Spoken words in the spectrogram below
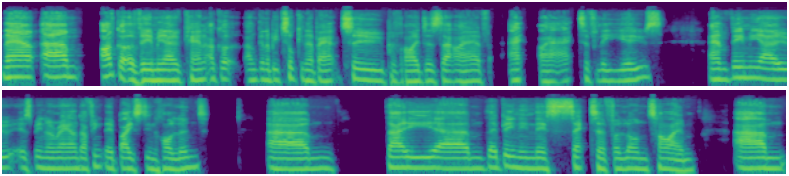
Now, um, I've got a Vimeo account. I've got I'm going to be talking about two providers that I have I actively use. And Vimeo has been around, I think they're based in Holland. Um, they um, they've been in this sector for a long time. Um,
